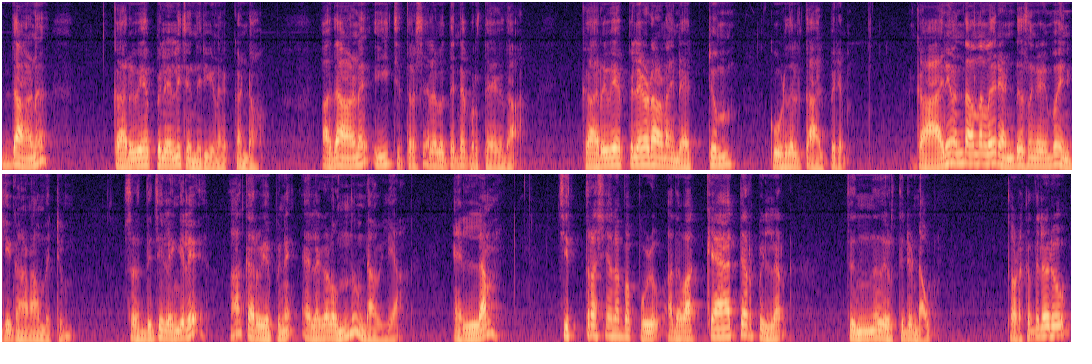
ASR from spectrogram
ഇതാണ് കറിവേപ്പിലയിൽ ചെന്നിരിക്കണത്. കണ്ടോ? അതാണ് ഈ ചിത്രശലഭത്തിന്റെ പ്രത്യേകത. കറിവേപ്പിലയോടാണ് അതിന്റെ ഏറ്റവും കൂടുതൽ താല്പര്യം. കാര്യം എന്താണെന്നുള്ളത് രണ്ട് ദിവസം കഴിയുമ്പോൾ എനിക്ക് കാണാൻ പറ്റും. ശ്രദ്ധിച്ചില്ലെങ്കിൽ ആ കറിവേപ്പിന് ഇലകളൊന്നും ഉണ്ടാവില്ല. എല്ലാം ചിത്രശലഭപ്പുഴു അഥവാ കാറ്റർ പില്ലർ തിന്ന് തീർത്തിട്ടുണ്ടാവും. തുടക്കത്തിലൊരു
